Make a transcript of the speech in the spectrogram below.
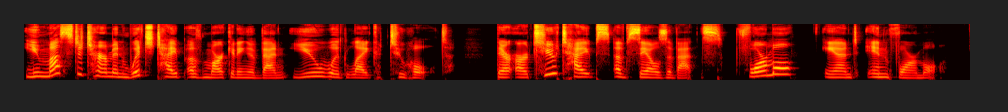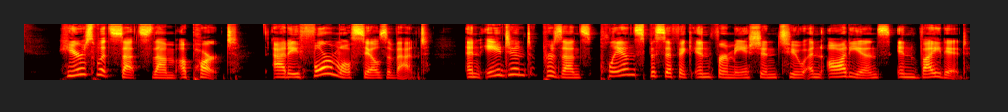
you must determine which type of marketing event you would like to hold. There are two types of sales events formal and informal. Here's what sets them apart. At a formal sales event, an agent presents plan specific information to an audience invited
